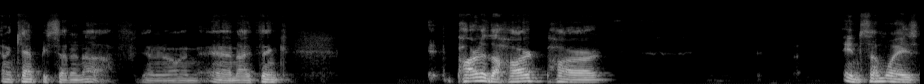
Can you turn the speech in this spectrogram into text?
and it can't be said enough, you know, and, and I think part of the hard part in some ways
